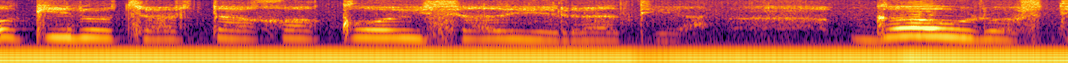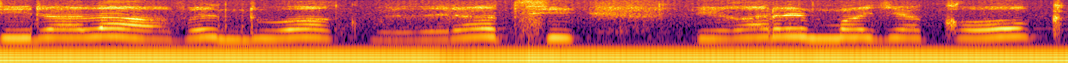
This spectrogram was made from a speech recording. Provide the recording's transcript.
Joakino txartagako izadi irratia. Gaur ostirala abenduak bederatzi bigarren mailakook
